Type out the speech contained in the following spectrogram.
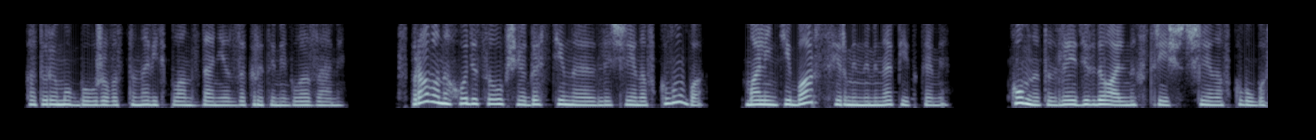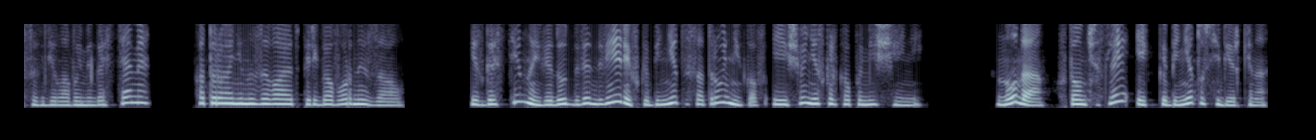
который мог бы уже восстановить план здания с закрытыми глазами. Справа находится общая гостиная для членов клуба, маленький бар с фирменными напитками, комната для индивидуальных встреч членов клуба с их деловыми гостями, которую они называют переговорный зал. Из гостиной ведут две двери в кабинеты сотрудников и еще несколько помещений. Ну да, в том числе и к кабинету Сибиркина.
